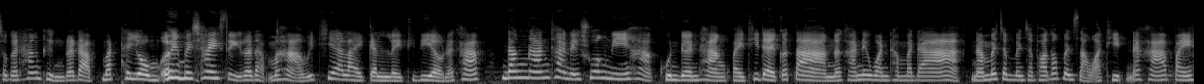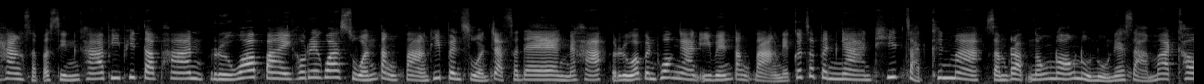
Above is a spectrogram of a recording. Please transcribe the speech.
จนกระทั่งถึงระดับมัธยม เอ้ยไม่ใช่สิระดับมหาวิทยาลัยกันเลยทีเดียวนะคะ ดังนั้นค่ะในช่วงนี้หากคุณเดินทางไปที่ใดก็ตามนะคะ ในวันธรรมดานะไม่จำเป็นเฉพาะต้องเป็นเสาร์อาทิตย์นะคะ ไปห้างสรรพสินค้าพิพิธภัณฑ์ หรือว่าไปเขาเรียกว่าสวนต่างๆ ที่เป็นสวนจัดแสดงนะคะ หรือว่าเป็นพวกงานอีเวนต์ต่างๆเนี่ยก็จะเป็นงานที่จัดขึ้นมาสำหรับน้องๆ หนูๆเนี่ยสามารถเข้า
